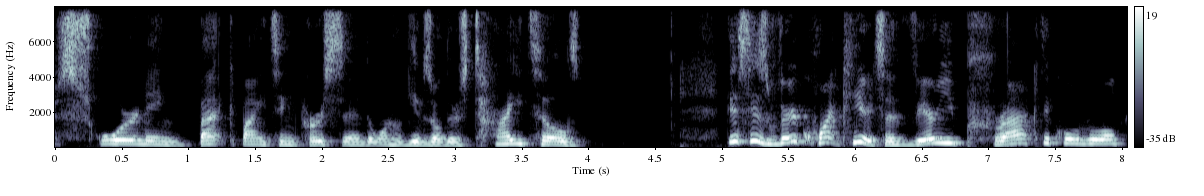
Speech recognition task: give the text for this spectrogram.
scorning, backbiting person, the one who gives others titles. This is very quite clear. It's a very practical rule.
